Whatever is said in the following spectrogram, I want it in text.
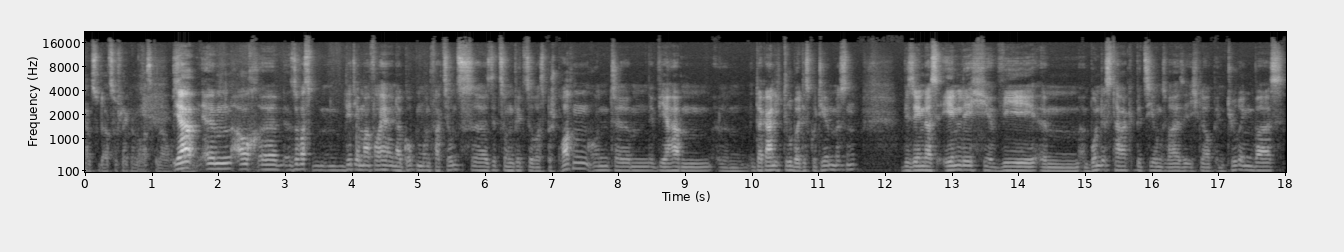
Kannst du dazu vielleicht noch mal was genaues ja, sagen? Ja, ähm, auch äh, sowas wird ja mal vorher in der Gruppen- und Fraktionssitzung wird sowas besprochen und ähm, wir haben ähm, da gar nicht drüber diskutieren müssen. Wir sehen das ähnlich wie im Bundestag, beziehungsweise ich glaube in Thüringen war es,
